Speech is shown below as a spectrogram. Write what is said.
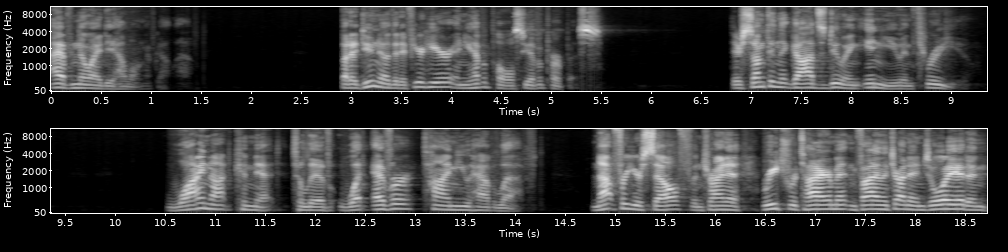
I have no idea how long I've got left. But I do know that if you're here and you have a pulse, you have a purpose. There's something that God's doing in you and through you why not commit to live whatever time you have left? Not for yourself and trying to reach retirement and finally trying to enjoy it, and,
